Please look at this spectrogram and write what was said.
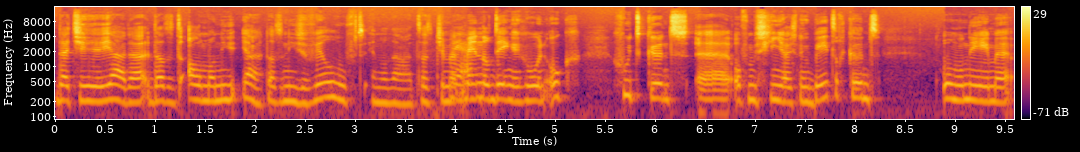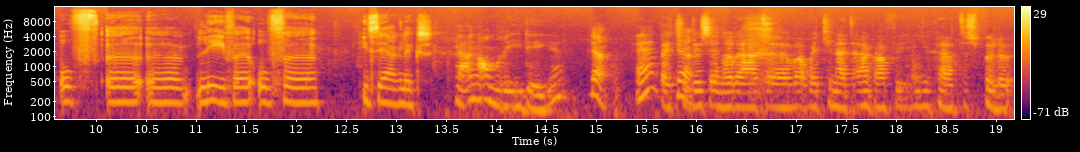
Dat, je, ja, dat, dat het allemaal niet, ja, dat het niet zoveel hoeft, inderdaad. Dat je met Ja. minder dingen gewoon ook goed kunt, eh, of misschien juist nog beter kunt ondernemen of eh, eh, leven of eh, iets dergelijks. Ja, en andere ideeën. Ja, Hè? Dat je Ja. dus inderdaad, eh, wa- wat je net aangaf, je gaat de spullen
